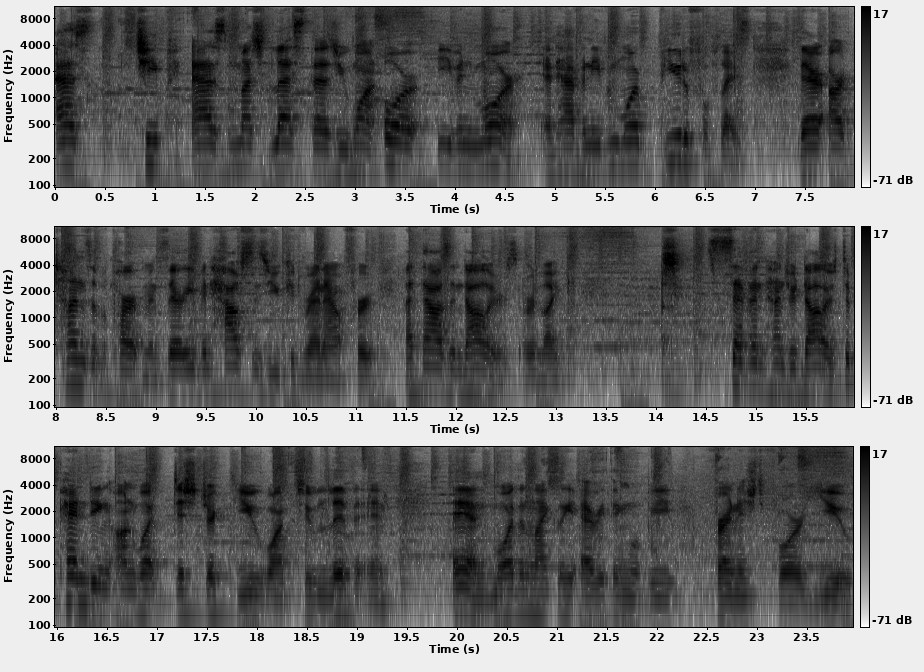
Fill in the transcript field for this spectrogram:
as cheap, as much less as you want, or even more, and have an even more beautiful place. There are tons of apartments. There are even houses you could rent out for a thousand dollars or like $700 depending on what district you want to live in. And more than likely everything will be furnished for you.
